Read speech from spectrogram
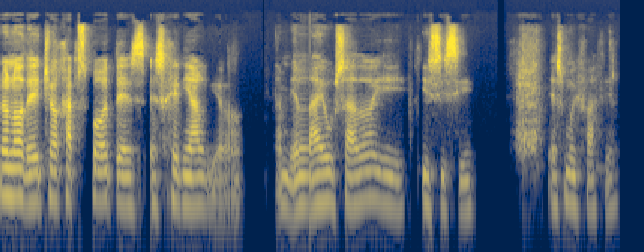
No, no, de hecho HubSpot es, es genial. Yo también la he usado y, sí, sí, es muy fácil.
